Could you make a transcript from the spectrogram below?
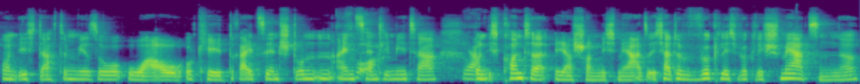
Und ich dachte mir so, wow, okay, 13 Stunden, ein Boah. Zentimeter. Ja. Und ich konnte ja schon nicht mehr. Also ich hatte wirklich, wirklich Schmerzen. Ne?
